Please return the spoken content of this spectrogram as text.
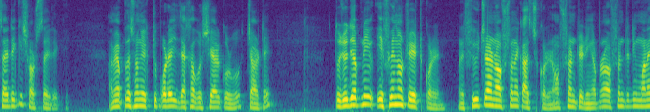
সাইডে কি শর্ট সাইডে কি? আমি আপনাদের সঙ্গে একটু পরেই দেখাবো শেয়ার করব চার্টে তো যদি আপনি এফএনও ট্রেড করেন মানে ফিউচার অ্যান্ড অপশনে কাজ করেন অপশন ট্রেডিং আপনার অপশন ট্রেডিং মানে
